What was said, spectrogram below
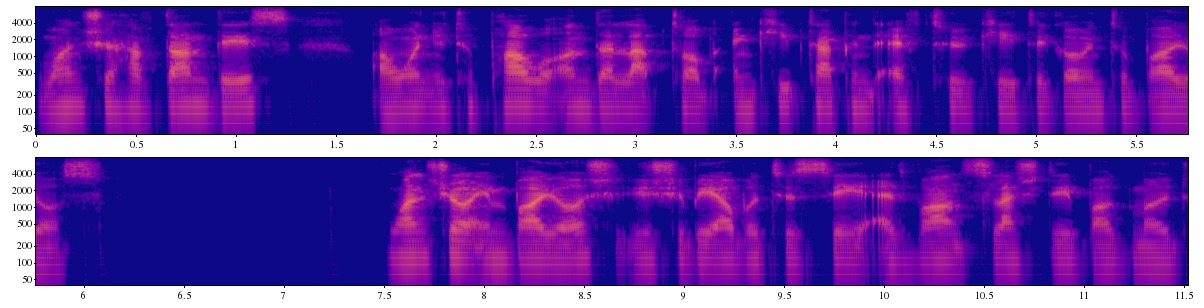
Once you have done this, I want you to power on the laptop and keep tapping the F2 key to go into BIOS. Once you're in BIOS, you should be able to see advanced slash debug mode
